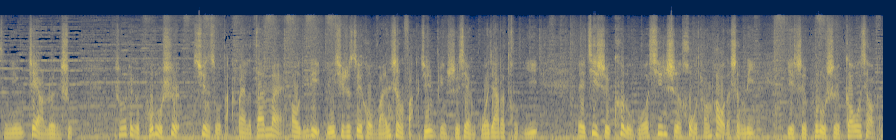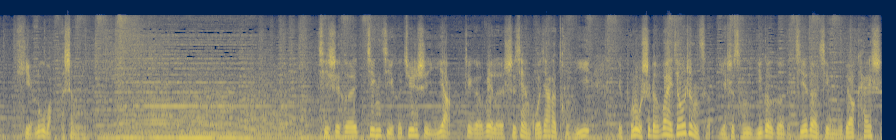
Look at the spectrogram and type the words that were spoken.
曾经这样论述：说这个普鲁士迅速打败了丹麦、奥地利，尤其是最后完胜法军，并实现国家的统一。呃，既是克虏伯新式后膛炮的胜利，也是普鲁士高效的。铁路网的胜利，其实和经济和军事一样，这个为了实现国家的统一，这普鲁士的外交政策也是从一个个的阶段性目标开始，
